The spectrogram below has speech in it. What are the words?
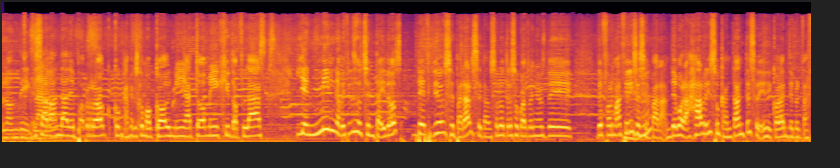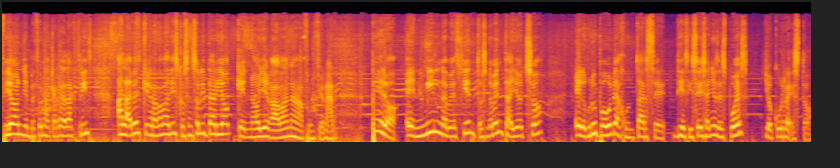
Blondie, Esa banda de pop rock con canciones como Call Me, Atomic, Hit of Last. Y en 1982 decidieron separarse, tan solo tres o cuatro años de, de formación y se separan. Deborah Harris, su cantante, se dedicó a la interpretación y empezó una carrera de actriz a la vez que grababa discos en solitario que no llegaban a funcionar. Pero en 1998 el grupo vuelve a juntarse 16 años después y ocurre esto.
